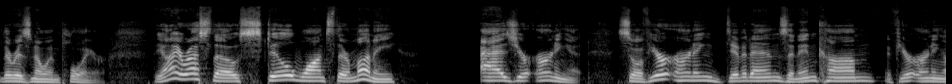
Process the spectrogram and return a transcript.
there is no employer. The IRS, though, still wants their money as you're earning it. So if you're earning dividends and income, if you're earning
